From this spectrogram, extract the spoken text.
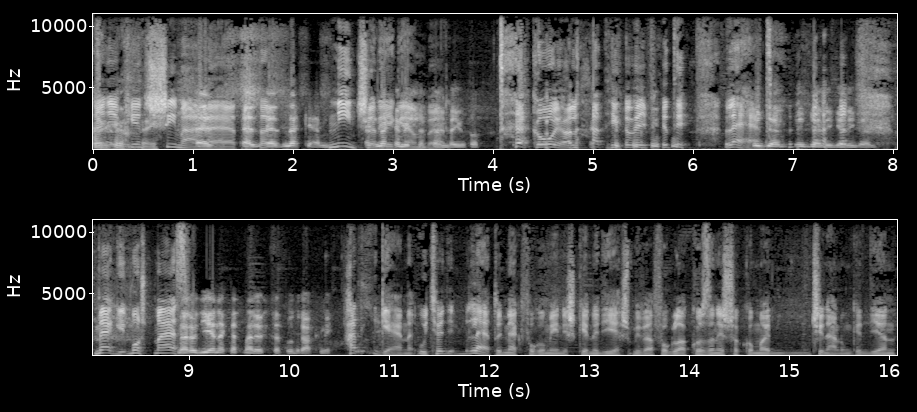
Egyébként simán ez, lehet. Ez, hát ez, nekem, nincs ez elég nekem ember. jutott. Olyan, hát igen, egyébként lehet. Igen, igen, igen, igen. Meg, most már ezt... Mert hogy ilyeneket már össze tud rakni. Hát igen, úgyhogy lehet, hogy meg fogom én is kérni, hogy ilyesmivel foglalkozzon, és akkor majd csinálunk egy ilyen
